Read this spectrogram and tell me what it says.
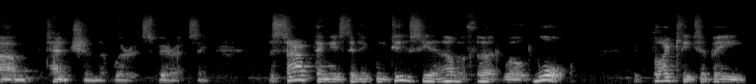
um, tension that we're experiencing. The sad thing is that if we do see another Third World War, likely to be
